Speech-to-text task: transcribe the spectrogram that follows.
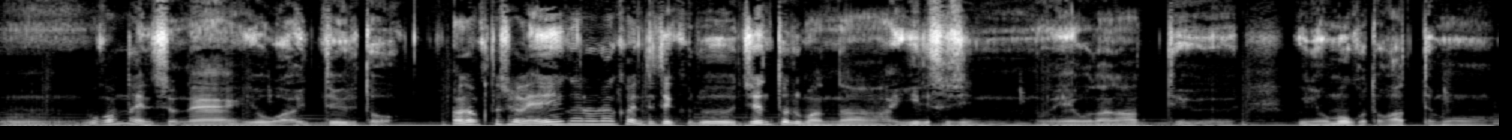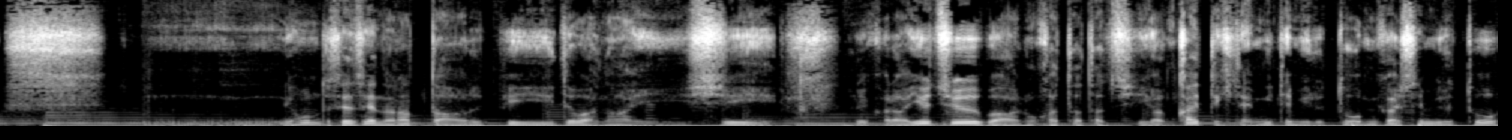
うん、わかんないんですよね。要は言ってみると。あなんか確かに映画の中に出てくるジェントルマンなイギリス人の英語だなっていうふうに思うことがあっても、日本で先生習った RP ではないし、それから YouTuber の方たちが帰ってきて見てみると、見返してみると、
